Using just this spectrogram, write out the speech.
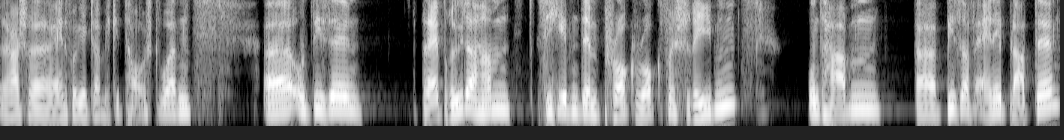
rascherer Reihenfolge, glaube ich, getauscht worden. Uh, und diese drei Brüder haben sich eben dem Prog Rock verschrieben und haben uh, bis auf eine Platte,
